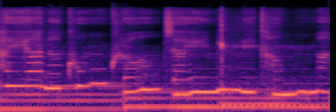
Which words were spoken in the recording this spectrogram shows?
พยานาคุ้มครองใจนิ่งในธรรมะ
